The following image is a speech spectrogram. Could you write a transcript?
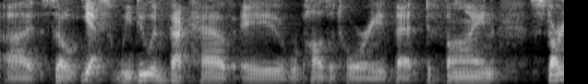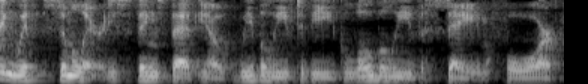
Uh, so yes, we do in fact have a repository that define, starting with similarities, things that you know we believe to be globally the same for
